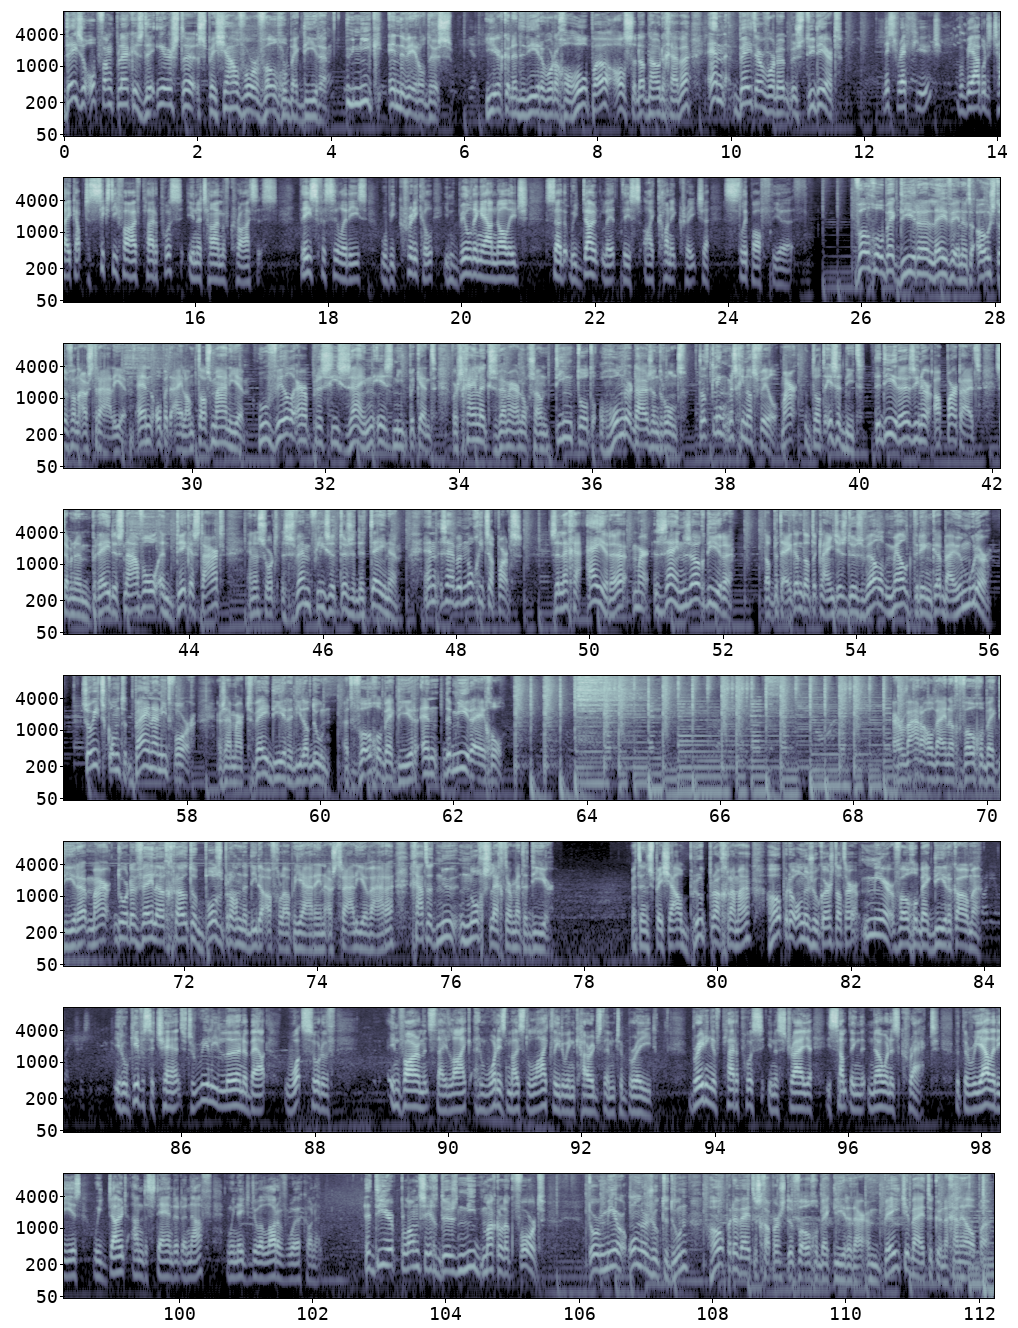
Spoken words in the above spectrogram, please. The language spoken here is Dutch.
Deze opvangplek is de eerste speciaal voor vogelbekdieren. Uniek in de wereld dus. Hier kunnen de dieren worden geholpen als ze dat nodig hebben en beter worden bestudeerd. This refuge will be able to take up to 65 platypus in a time of crisis. These facilities will be critical in building our knowledge so that we don't let this iconic creature slip off the earth. Vogelbekdieren leven in het oosten van Australië en op het eiland Tasmanië. Hoeveel er precies zijn is niet bekend. Waarschijnlijk zwemmen er nog zo'n 10 tot 100.000 rond. Dat klinkt misschien als veel, maar dat is het niet. De dieren zien er apart uit. Ze hebben een brede snavel, een dikke staart en een soort zwemvliezen tussen de tenen. En ze hebben nog iets aparts. Ze leggen eieren, maar zijn zoogdieren. Dat betekent dat de kleintjes dus wel melk drinken bij hun moeder. Zoiets komt bijna niet voor. Er zijn maar twee dieren die dat doen: het vogelbekdier en de mierenegel. Er waren al weinig vogelbekdieren, maar door de vele grote bosbranden die de afgelopen jaren in Australië waren, gaat het nu nog slechter met het dier. Met een speciaal broedprogramma hopen de onderzoekers dat er meer vogelbekdieren komen. It'll give us a chance to really learn about what sort of environments they like and what is most likely to encourage them to breed. Breeding of platypus in Australia is something that no one has cracked, but the reality is we don't understand it enough and we need to do a lot of work on it. Het dier plant zich dus niet makkelijk voort. Door meer onderzoek te doen, hopen de wetenschappers de vogelbekdieren daar een beetje bij te kunnen gaan helpen.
